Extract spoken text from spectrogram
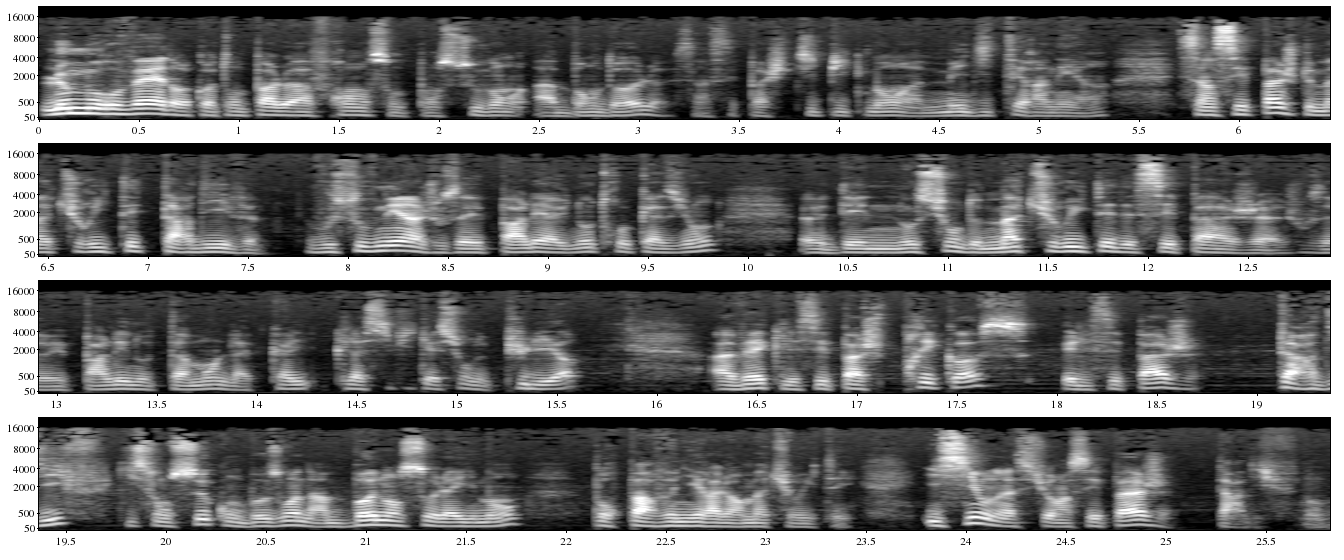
Le Mourvèdre, quand on parle à France, on pense souvent à Bandol. C'est un cépage typiquement méditerranéen. C'est un cépage de maturité tardive. Vous vous souvenez, hein, je vous avais parlé à une autre occasion euh, des notions de maturité des cépages. Je vous avais parlé notamment de la classification de Puglia avec les cépages précoces et les cépages tardifs qui sont ceux qui ont besoin d'un bon ensoleillement pour parvenir à leur maturité. Ici, on a sur un cépage tardif, donc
